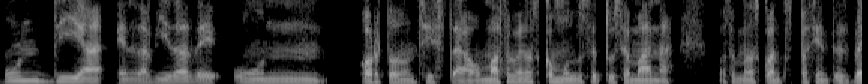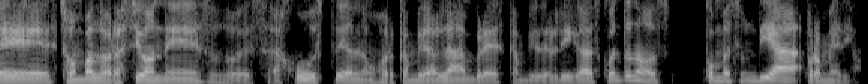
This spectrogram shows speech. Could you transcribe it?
un día en la vida de un ortodoncista o más o menos cómo luce tu semana, más o menos cuántos pacientes ves, son valoraciones o es ajuste, a lo mejor cambio de alambres, cambio de ligas. Cuéntanos cómo es un día promedio.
